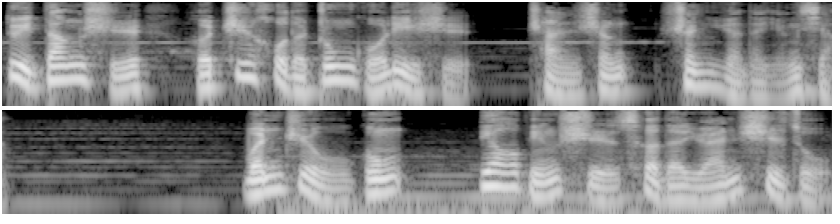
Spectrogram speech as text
对当时和之后的中国历史产生深远的影响。文治武功彪炳史册的元世祖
